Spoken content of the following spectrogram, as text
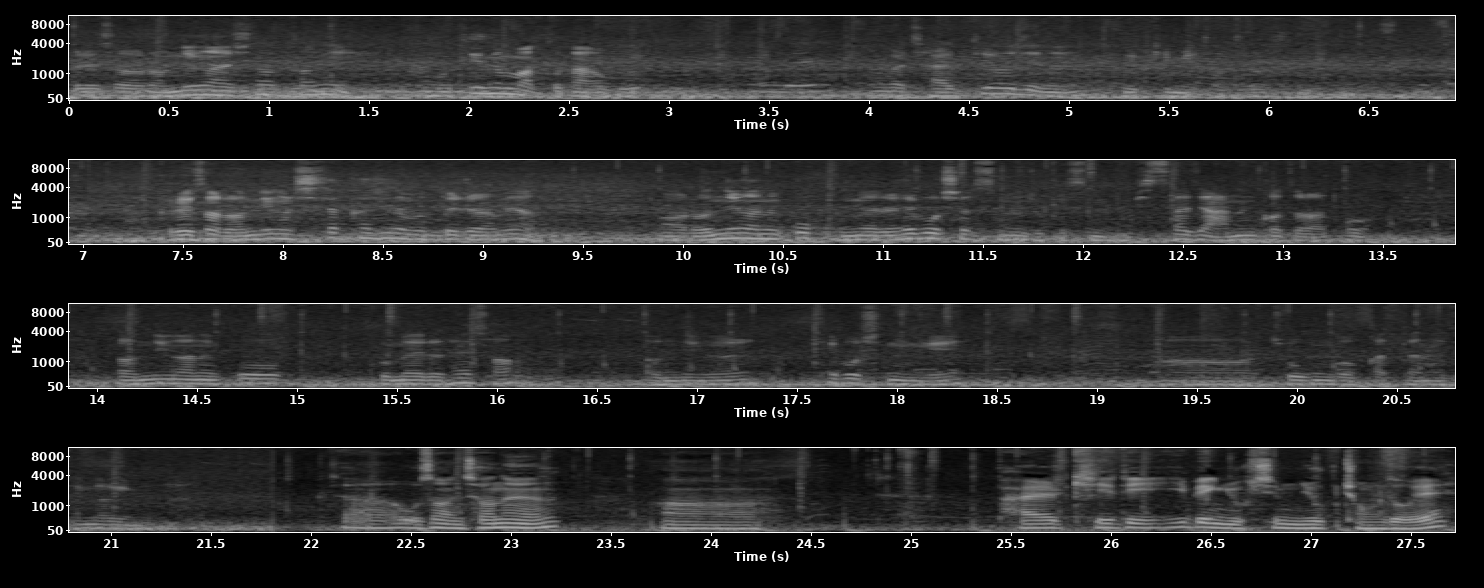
그래서 런닝화를 신었더니 뭐 뛰는 맛도 나고 뭔가 잘 뛰어지는 느낌이 더 들었습니다. 그래서 런닝을 시작하시는 분들이라면 어, 런닝화는 꼭 구매를 해보셨으면 좋겠습니다. 비싸지 않은 거더라도 런닝화는 꼭 구매를 해서 런닝을 해보시는 게 어, 좋은 것 같다는 생각입니다. 자, 우선 저는 어, 발 길이 266 정도의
